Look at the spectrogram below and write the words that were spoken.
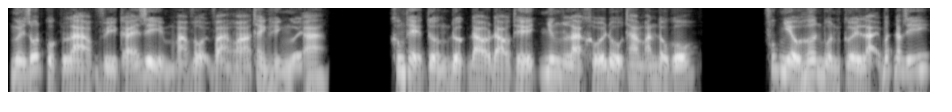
ngươi rốt cuộc là vì cái gì mà vội vã hóa thành hình người A. Không thể tưởng được đào đào thế nhưng là khối đồ tham ăn đầu gỗ. Phúc nhiều hơn buồn cười lại bất đắc dĩ,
